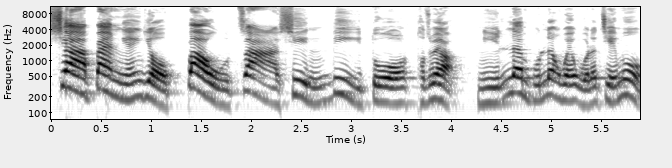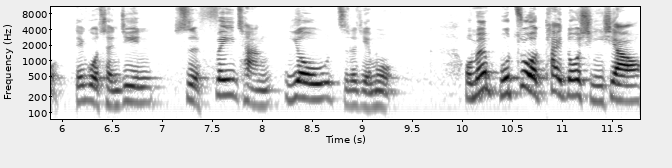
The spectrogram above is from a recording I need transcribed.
下半年有爆炸性利多，投资朋友，你认不认为我的节目点股曾经是非常优质的节目？我们不做太多行销，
